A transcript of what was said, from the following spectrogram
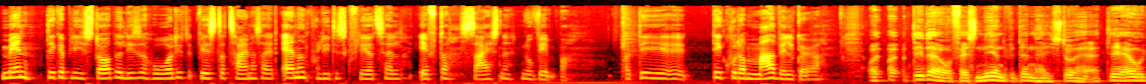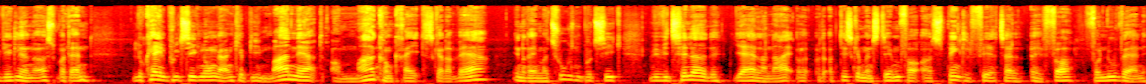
men det kan blive stoppet lige så hurtigt, hvis der tegner sig et andet politisk flertal efter 16. november. Og det, det kunne der meget vel gøre. Og, og det, der er jo fascinerende ved den her historie her, det er jo i virkeligheden også, hvordan lokalpolitik nogle gange kan blive meget nært og meget konkret. Skal der være en Rema 1000 butik? Vil vi tillade det? Ja eller nej? Og, og det skal man stemme for, og spinkel flertal øh, for, for nuværende.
